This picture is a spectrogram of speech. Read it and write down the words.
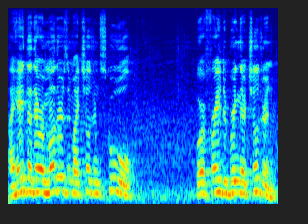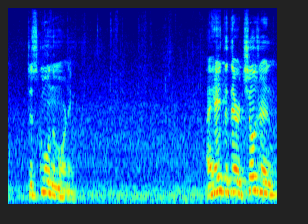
I hate that there are mothers in my children's school who are afraid to bring their children to school in the morning. I hate that there are children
